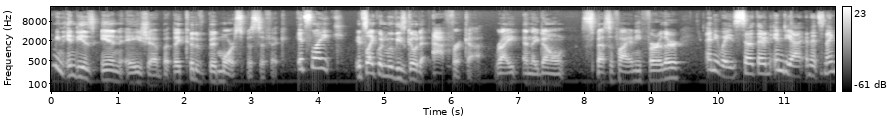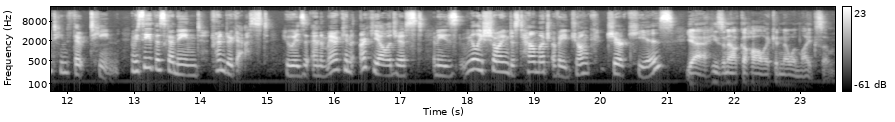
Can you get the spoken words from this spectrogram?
I mean, India's in Asia, but they could have been more specific. It's like It's like when movies go to Africa, right? And they don't specify any further. Anyways, so they're in India and it's 1913. And we see this guy named Prendergast, who is an American archaeologist, and he's really showing just how much of a drunk jerk he is. Yeah, he's an alcoholic and no one likes him.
